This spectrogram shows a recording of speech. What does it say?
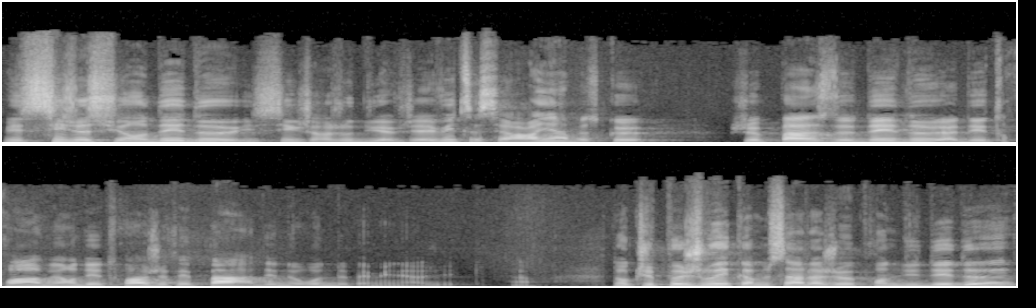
Mais si je suis en D2 ici, que je rajoute du FGF8, ça ne sert à rien parce que je passe de D2 à D3, mais en D3, je ne fais pas des neurones dopaminergiques. Hein. Donc je peux jouer comme ça, là je vais prendre du D2,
